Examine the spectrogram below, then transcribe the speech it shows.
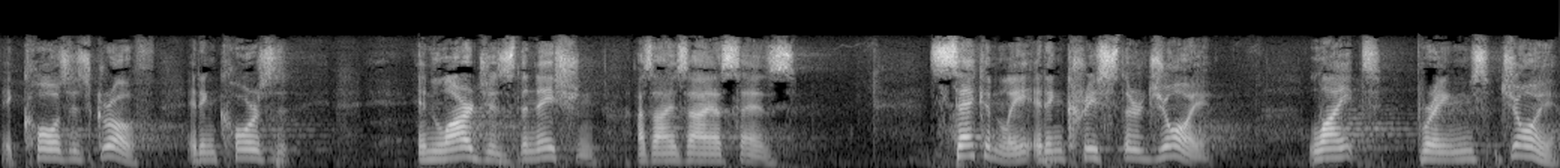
it causes growth, it enlarges the nation, as Isaiah says. Secondly, it increased their joy. Light brings joy.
